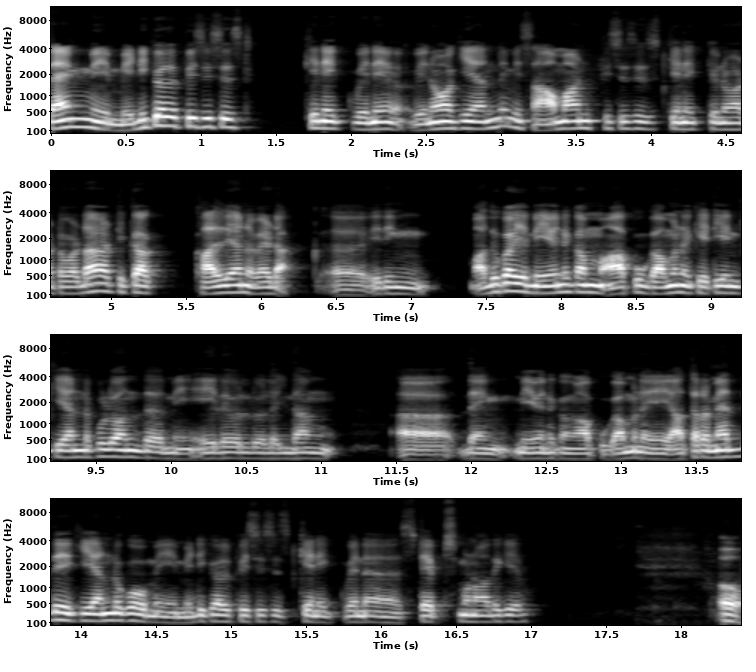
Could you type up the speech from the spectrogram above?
දැන් මේ මෙඩිකල් ෆිසිසිස්ට් කෙනෙක් වෙන වෙනවා කියන්නේ මේ සාමාන් ෆිසිසිස්ට් කෙනෙක් වෙනවාට වඩා ටිකක් කල්යන වැඩක්. ඉතින් මදුකය මේ වෙනකම් ආපු ගමන කෙටියෙන් කියන්න පුළුවන්ද මේ ඒලවල් වල ඉඳං දැන් මේ වෙනකම් ආපු ගමන අතර මැද්දේ කියන්නකෝ මේ මෙඩිකල් ෆිසිස් කෙනෙක් වෙන ස්ටෙප්ස් මොනවාද කියලා? ඕ Oh,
